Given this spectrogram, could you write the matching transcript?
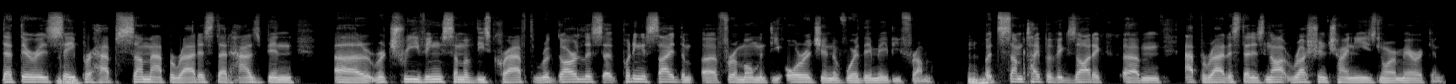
that there is, say, perhaps some apparatus that has been uh, retrieving some of these craft, regardless, of putting aside the, uh, for a moment the origin of where they may be from, Mhm. but some type of exotic um, apparatus that is not Russian, Chinese, nor American.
